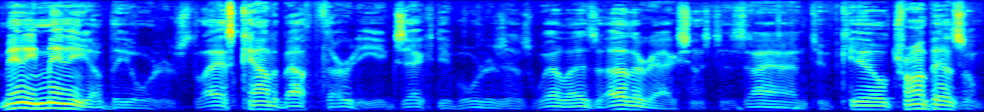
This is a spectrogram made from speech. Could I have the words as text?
Many, many of the orders, last count about 30 executive orders, as well as other actions designed to kill Trumpism,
